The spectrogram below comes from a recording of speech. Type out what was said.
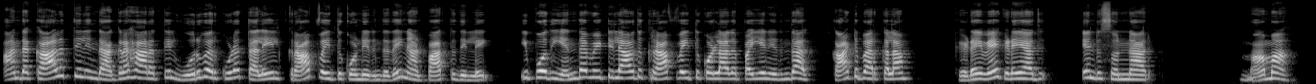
அந்த காலத்தில் இந்த அக்ரஹாரத்தில் ஒருவர் கூட தலையில் கிராப் வைத்துக் கொண்டிருந்ததை நான் பார்த்ததில்லை. இப்போது எந்த வீட்டிலாவது கிராப் வைத்துக் கொள்ளாத பையன் இருந்தால் காட்டு பார்க்கலாம். கிடையவே கிடையாது என்று சொன்னார். மாமா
